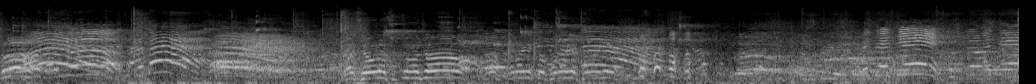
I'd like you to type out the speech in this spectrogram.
와, 잘한다! 야, 재원아, 집중하자. 자, 편하게 쳐, 편하게, 편하게. 화이팅! 화이팅!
